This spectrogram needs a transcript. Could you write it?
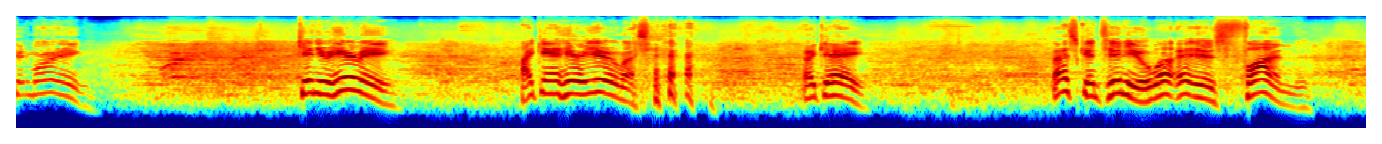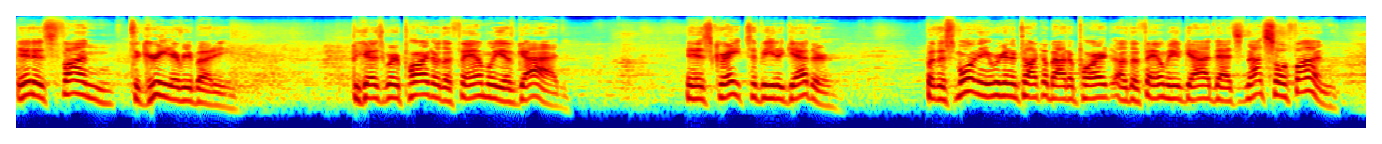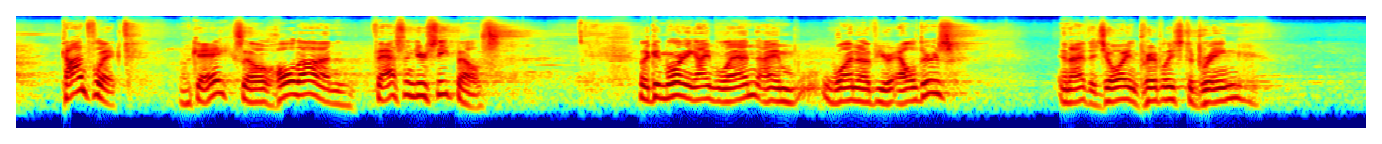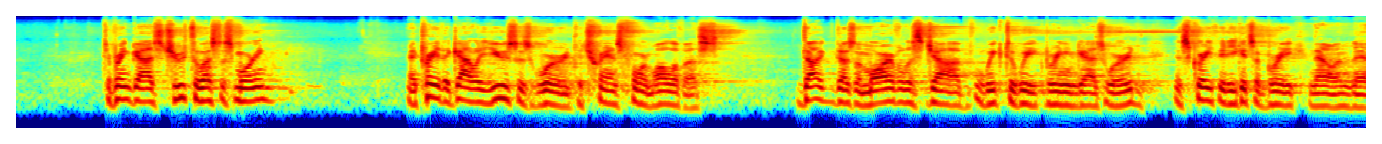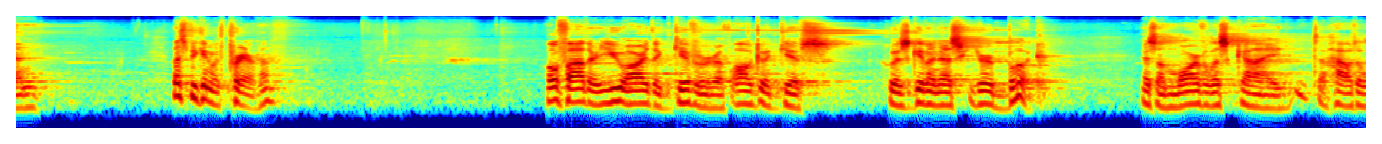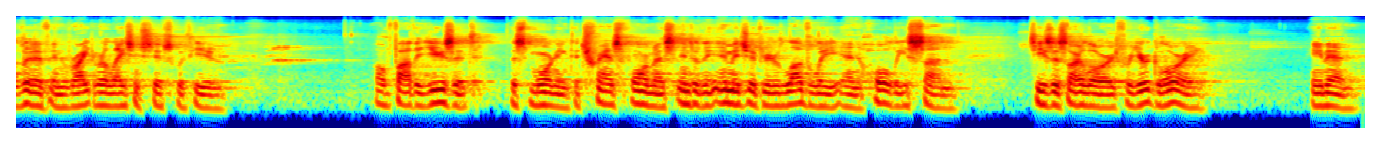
Good morning. Can you hear me? I can't hear you much. okay. Let's continue. Well, it is fun. It is fun to greet everybody because we're part of the family of God. And it's great to be together. But this morning, we're going to talk about a part of the family of God that's not so fun conflict. Okay, so hold on, fasten your seatbelts. Well, good morning. I'm Len. I'm one of your elders, and I have the joy and privilege to bring to bring God's truth to us this morning. I pray that God will use His Word to transform all of us. Doug does a marvelous job week to week bringing God's Word. It's great that he gets a break now and then. Let's begin with prayer, huh? Oh, Father, you are the giver of all good gifts who has given us your book as a marvelous guide to how to live in right relationships with you. Oh, Father, use it this morning to transform us into the image of your lovely and holy Son, Jesus our Lord, for your glory. Amen.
